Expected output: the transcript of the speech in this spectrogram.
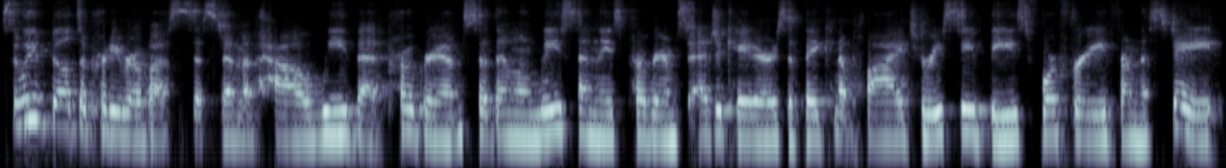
So we've built a pretty robust system of how we vet programs. So then when we send these programs to educators, if they can apply to receive these for free from the state,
